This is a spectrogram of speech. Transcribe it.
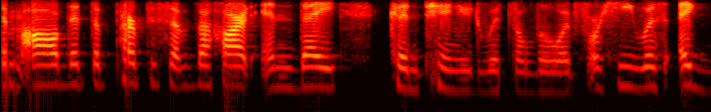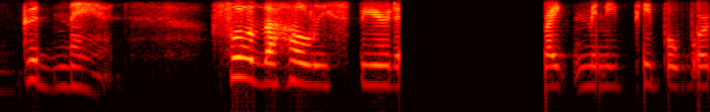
them all that the purpose of the heart and they continued with the Lord. For he was a good man full of the Holy Spirit and great many people were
